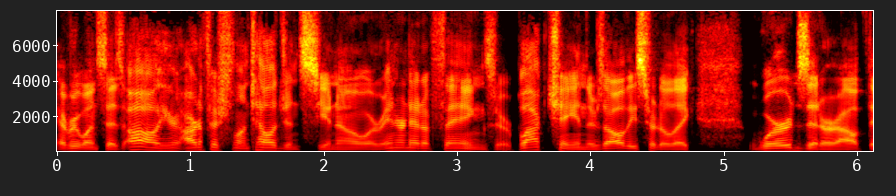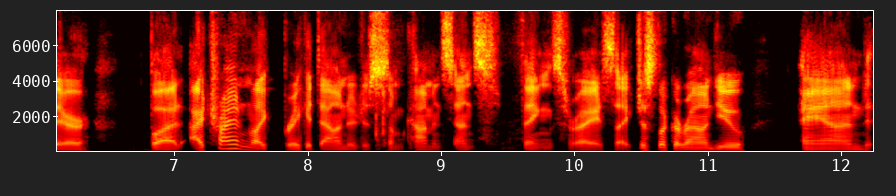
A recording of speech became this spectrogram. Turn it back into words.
everyone says oh you're artificial intelligence you know or internet of things or blockchain. There's all these sort of like words that are out there but i try and like break it down to just some common sense things right it's like just look around you and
